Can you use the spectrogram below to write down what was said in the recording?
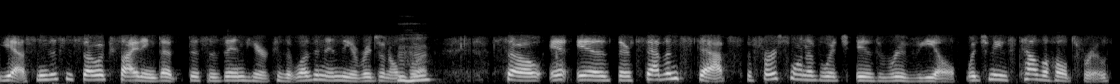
Yes, and this is so exciting that this is in here because it wasn't in the original mm-hmm. book. So it is there's seven steps. The first one of which is reveal, which means tell the whole truth.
